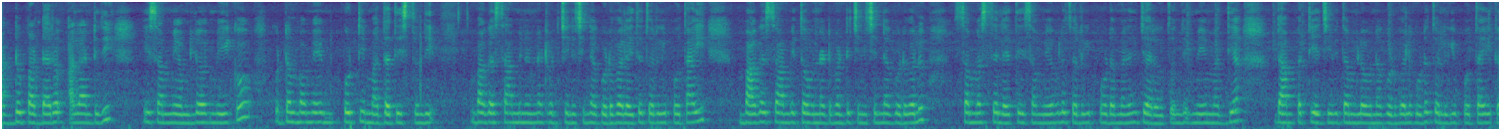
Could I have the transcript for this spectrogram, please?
అడ్డుపడ్డారో అలాంటిది ఈ సమయంలో మీకు కుటుంబమే పూర్తి మద్దతు ఇస్తుంది. భాగస్వామిని ఉన్నటువంటి చిన్న చిన్న గొడవలు అయితే తొలగిపోతాయి. భాగస్వామితో ఉన్నటువంటి చిన్న చిన్న గొడవలు సమస్యలు అయితే ఈ సమయంలో తొలగిపోవడం అనేది జరుగుతుంది. మీ మధ్య దాంపత్య జీవితంలో ఉన్న గొడవలు కూడా తొలగిపోతాయి. ఇక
